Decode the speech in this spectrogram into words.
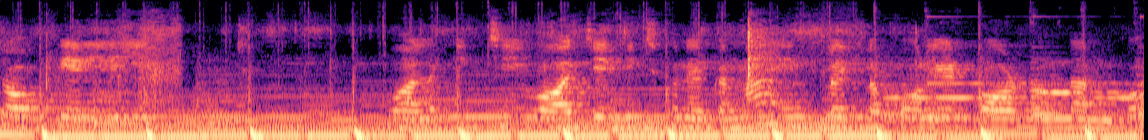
షాప్కి వెళ్ళి వాళ్ళకి ఇచ్చి వాచ్ చేయించుకునే కన్నా ఇంట్లో ఇట్లా పోలియట్ పౌడర్ ఉందనుకో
